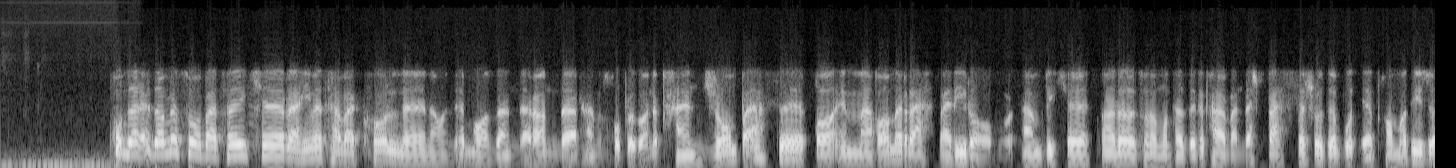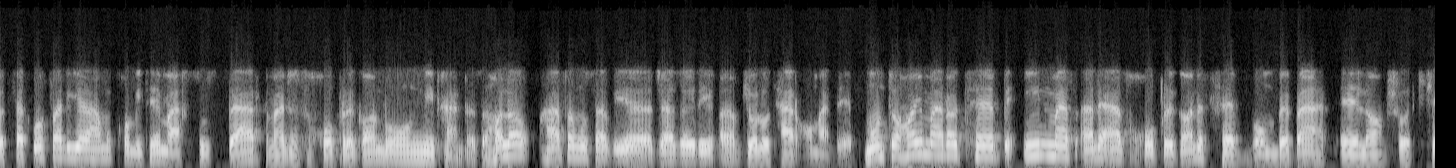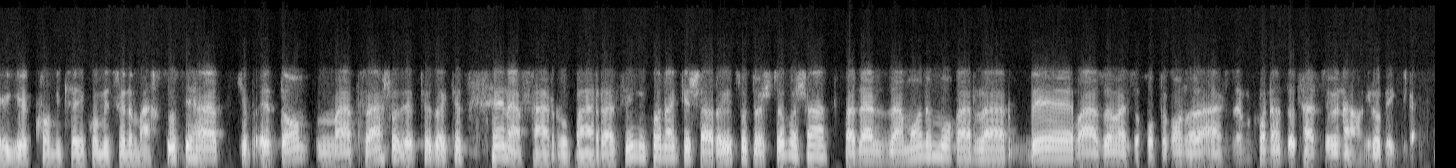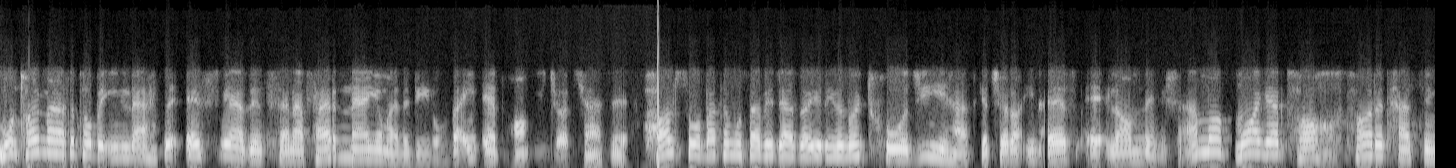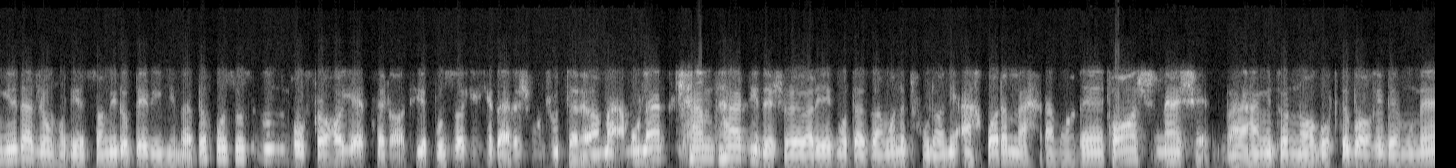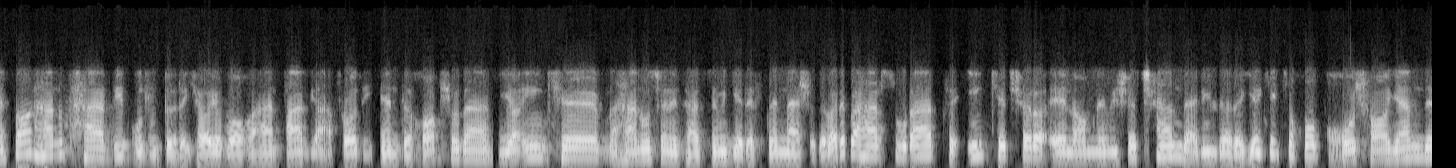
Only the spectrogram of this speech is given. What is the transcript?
خب در ادامه صحبت هایی که رحیم توکل نماینده مازندران در همین خبرگان پنجم بحث قائم مقام رهبری را آورد. امری که آره منتظری پروندهش بسته شده بود ابهامات ایجاد کرد. گفت ولی همون کمیته مخصوص در مجلس خبرگان به اون می‌پردازه. حالا حرف موسوی جزایری جلوتر اومده. منتهای مراتب این مسئله از خبرگان سوم به بعد اعلام شد که یک کمیته کمیسیون مخصوصی هست که ادام مطرح شده ابتدا که سه نفر رو بررسی می‌کنن که شرایط رو داشته باشن و در زمان مقرر به اعضای مجلس خبرگان رو عرضه می‌کنند و تصمیم نهایی رو بگیرن. منتهای مراتب تا به این لحظه اسمی از این سه نفر نیومده بیرون و این ابهام ایجاد کرده. حال صحبت موسوی جزایری به نوع توجیهی هست که چرا این اسم اعلام نمیشه. اما ما اگر تاختار تصمیم گیری در جمهوری اسلامی رو ببینیم و به خصوص اون های اطلاعاتی بزرگی که درش وجود داره و معمولا کمتر دیده شده برای یک مدت زمان طولانی اخبار محرمانه فاش نشه و همینطور ناگفته باقی بمونه آن هنوز تردید وجود داره که آیا واقعا فرد یا افرادی انتخاب شدن یا اینکه هنوز چنین تصمیمی گرفته نشده. ولی به هر صورت اینکه چرا اعلام نمیشه چند دلیل داره. یکی که خب خوشایند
